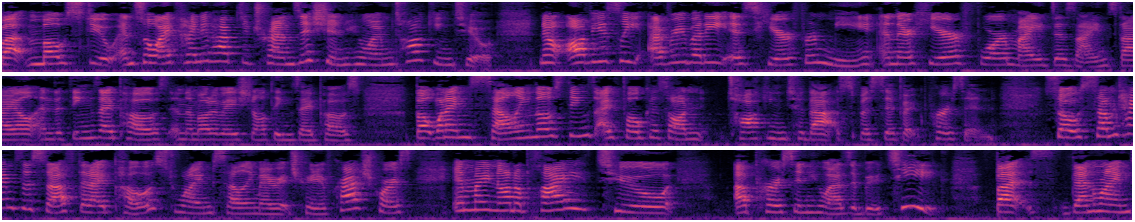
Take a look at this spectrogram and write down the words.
but most do. And so I kind of have to transition who I'm talking to. Now, obviously, everybody is here for me and they're here for my design style and the things I post and the motivational things I post. But when I'm selling those things, I focus on talking to that specific person. So sometimes the stuff that I post when I'm selling my Rich Creative Crash course, it might not apply to a person who has a boutique. But then when I'm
